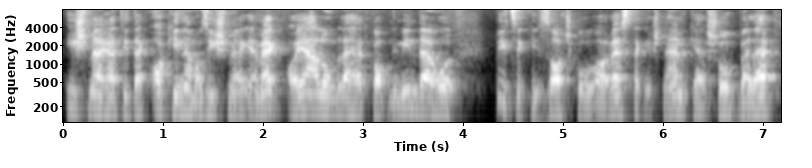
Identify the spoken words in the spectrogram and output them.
ismerhetitek, aki nem az ismerje meg, ajánlom, lehet kapni mindenhol, pici kis zacskóval vesztek, és nem kell sok bele,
